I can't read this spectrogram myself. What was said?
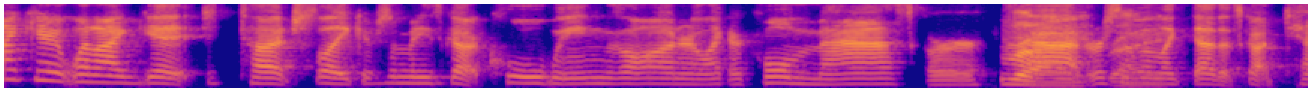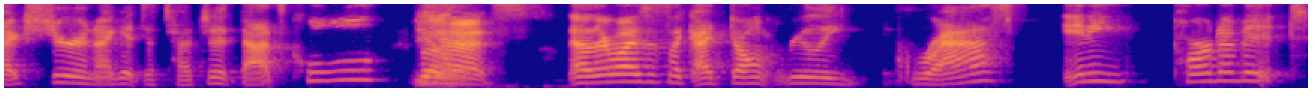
like it when I get to touch, like if somebody's got cool wings on or like a cool mask or hat or something right. like that that's got texture and I get to touch it. That's cool. Yeah. But Yes. otherwise, it's like I don't really grasp any part of it.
